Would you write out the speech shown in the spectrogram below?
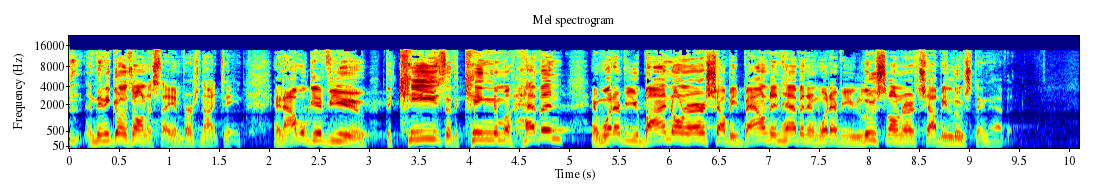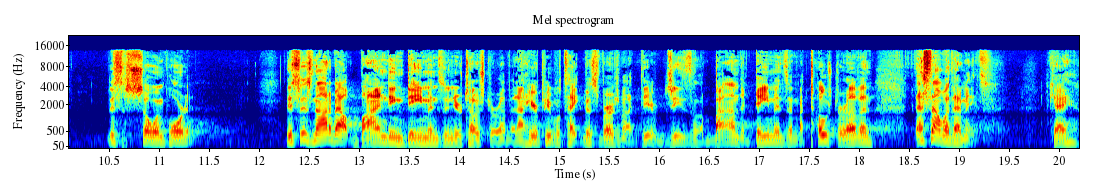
and then he goes on to say in verse 19, and I will give you the keys of the kingdom of heaven, and whatever you bind on earth shall be bound in heaven, and whatever you loose on earth shall be loosed in heaven. This is so important. This is not about binding demons in your toaster oven. I hear people take this verse about, dear Jesus, I bind the demons in my toaster oven. That's not what that means. Okay?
